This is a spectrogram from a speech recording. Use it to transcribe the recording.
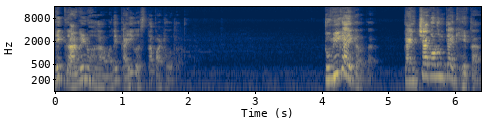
हे ग्रामीण भागामध्ये काही वस्ता पाठवतात. तुम्ही काय करता? त्यांच्याकडून त्या घेता.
